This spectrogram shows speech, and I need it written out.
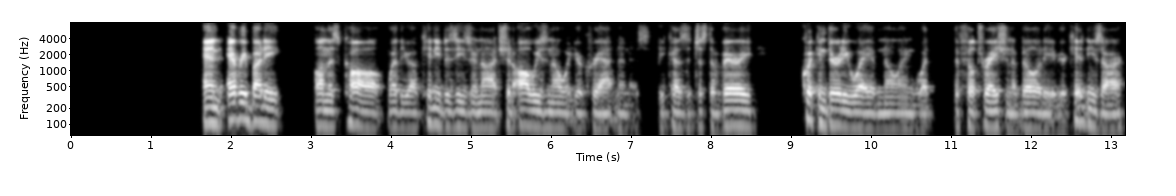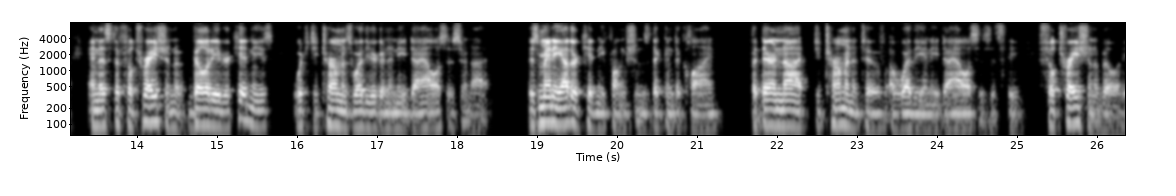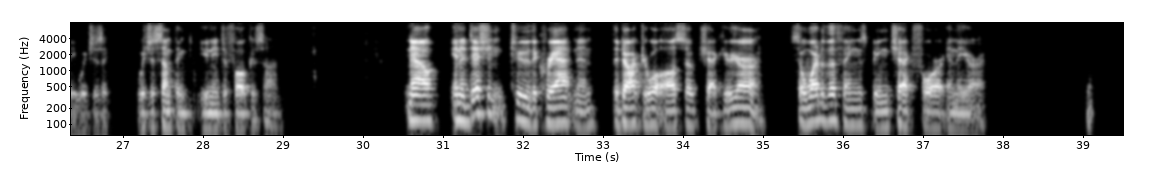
And everybody on this call, whether you have kidney disease or not, should always know what your creatinine is because it's just a very quick and dirty way of knowing what the filtration ability of your kidneys are. And it's the filtration ability of your kidneys which determines whether you're going to need dialysis or not. There's many other kidney functions that can decline, but they're not determinative of whether you need dialysis. It's the filtration ability, which is a which is something you need to focus on. Now, in addition to the creatinine, the doctor will also check your urine. So what are the things being checked for in the urine?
